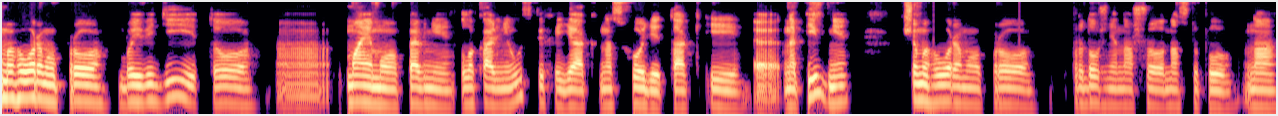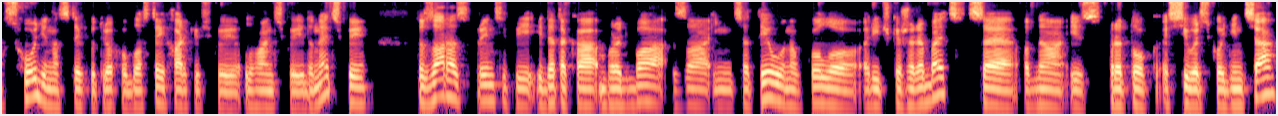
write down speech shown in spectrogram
Ми говоримо про бойові дії, то е, маємо певні локальні успіхи як на сході, так і е, на півдні. Якщо ми говоримо про продовження нашого наступу на сході, на стику трьох областей Харківської, Луганської і Донецької, то зараз, в принципі, іде така боротьба за ініціативу навколо річки Жеребець. Це одна із приток Сіверського Дінця.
